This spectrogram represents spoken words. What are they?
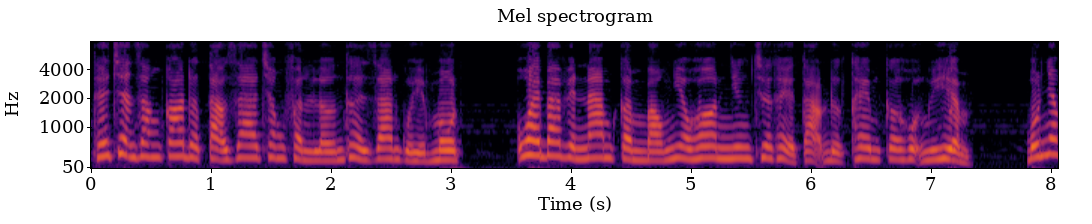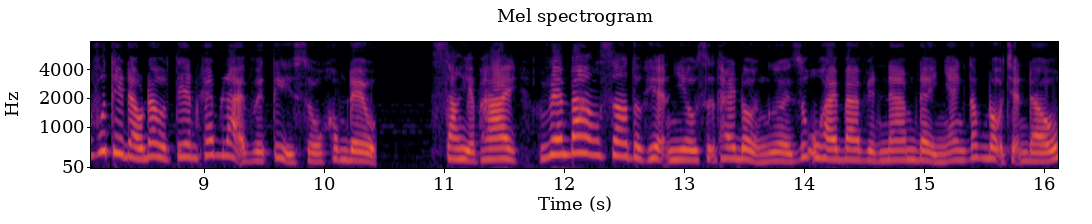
Thế trận răng co được tạo ra trong phần lớn thời gian của hiệp 1. U23 Việt Nam cầm bóng nhiều hơn nhưng chưa thể tạo được thêm cơ hội nguy hiểm. 45 phút thi đấu đầu tiên khép lại với tỷ số không đều. Sang hiệp 2, viên Park Hang-seo thực hiện nhiều sự thay đổi người giúp U23 Việt Nam đẩy nhanh tốc độ trận đấu.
